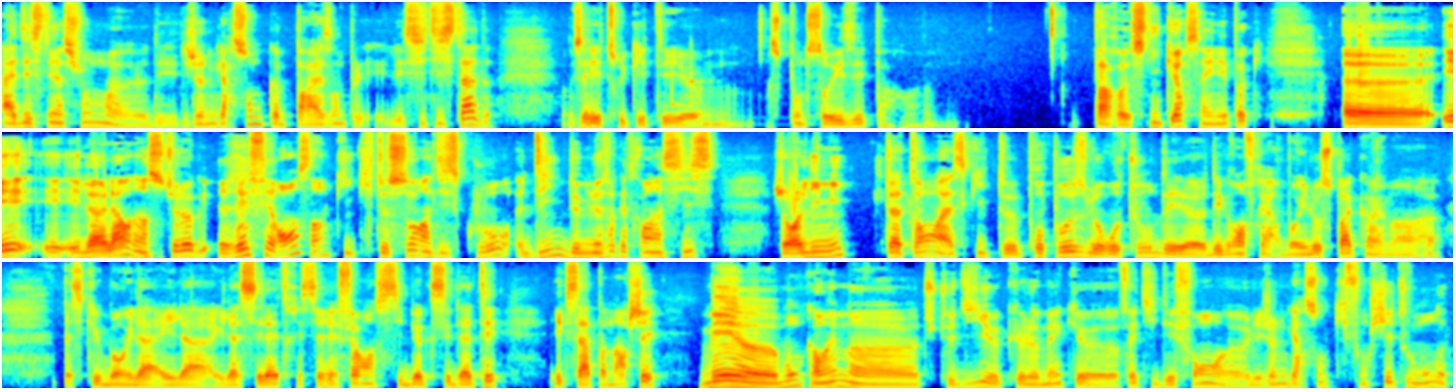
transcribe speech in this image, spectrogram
à destination euh, des, jeunes garçons, comme par exemple les, city stades. Vous savez, les trucs étaient euh, sponsorisés par euh, par sneakers à une époque. Euh, et, là, on a un sociologue référence hein, qui, te sort un discours digne de 1986. Genre limite, tu t'attends à ce qu'il te propose le retour des, euh, grands frères. Bon, il ose pas quand même, hein, parce que bon, il a, ses lettres et ses références, c'est bien que c'est daté et que ça a pas marché. Mais euh, bon, quand même, euh, tu te dis que le mec, euh, en fait, il défend les jeunes garçons qui font chier tout le monde.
